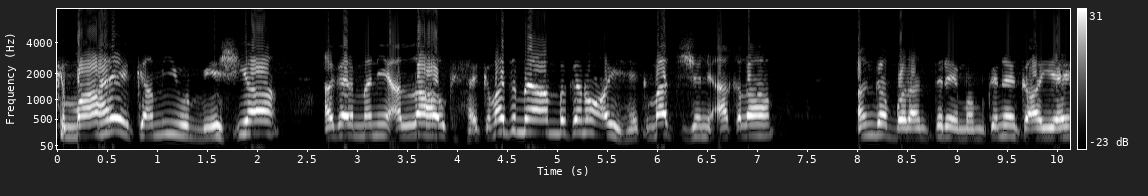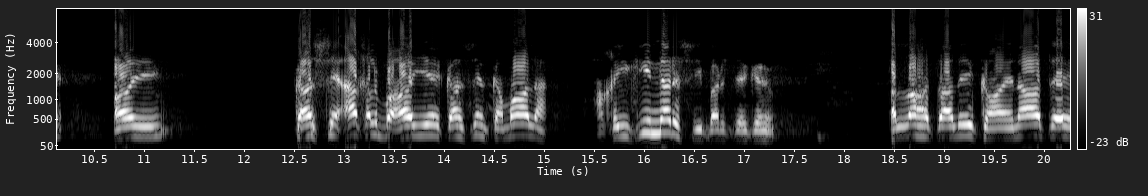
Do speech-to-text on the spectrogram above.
کہ ماہ کمی و بیشیا اگر منی اللہ حکمت میں عام بکنو، ای حکمت شنی اقلا انگا بلندترے ممکن ہے کہ یہ آئی کسے عقل با آئیے کسے کمال حقیقی نرسی پرچے کہ اللہ تعالی کائنات ہے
